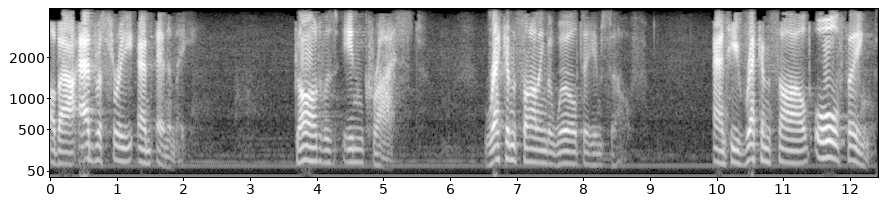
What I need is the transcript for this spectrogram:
of our adversary and enemy. God was in Christ, reconciling the world to himself. And he reconciled all things,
